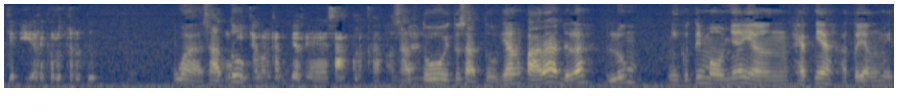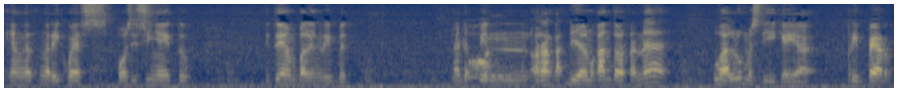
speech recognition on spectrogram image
jadi recruiter tuh wah satu mungkin calon kandidatnya saklek apa satu itu satu. Yang parah adalah lu ngikutin maunya yang headnya atau yang yang nge-request posisinya itu. Itu yang paling ribet. Ngadepin Oh, iya. orang di dalam kantor karena wah lu mesti kayak prepare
